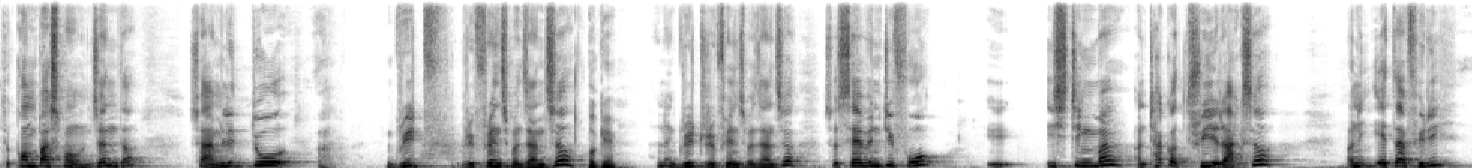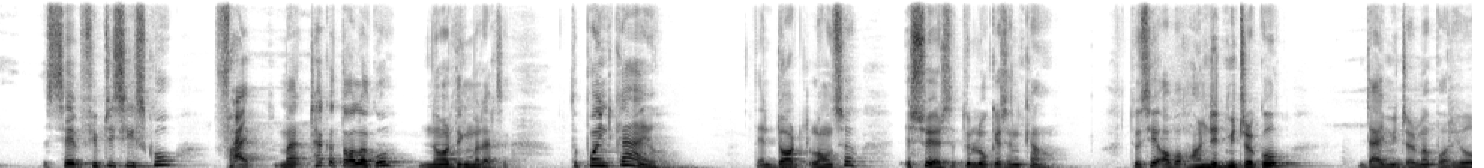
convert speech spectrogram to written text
त्यो कम्पासमा हुन्छ नि त। सो हामीले त्यो ग्रिड रिफरेन्समा जान्छ ओके होइन ग्रिड रिफरेन्समा जान्छ सो सेभेन्टी फोर इस्टिङमा अनि ठ्याक्क थ्री राख्छ अनि यता फेरि से फिफ्टी सिक्सको फाइभमा ठ्याक्क तलको नर्दिङमा राख्छ त्यो पोइन्ट कहाँ आयो त्यहाँ डट लाउँछ यसो हेर्छ त्यो लोकेसन कहाँ हो? त्यो चाहिँ अब हन्ड्रेड मिटरको डायमिटरमा पऱ्यो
